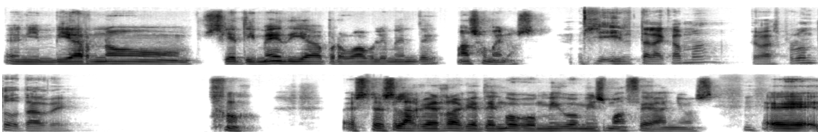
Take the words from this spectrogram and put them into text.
En invierno, siete y media probablemente, más o menos. ¿Y irte a la cama? ¿Te vas pronto o tarde? Esa es la guerra que tengo conmigo mismo hace años. Eh,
